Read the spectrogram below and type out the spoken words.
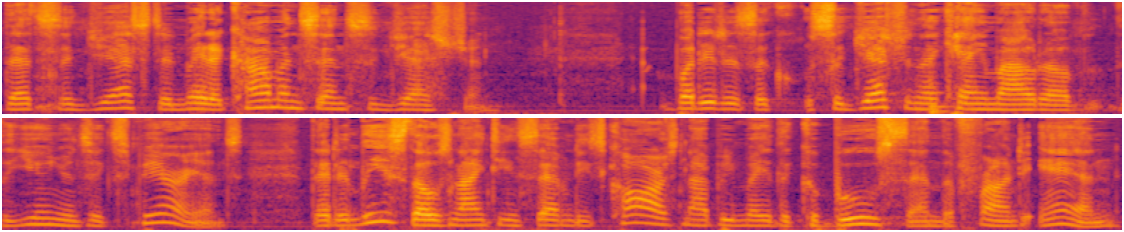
that suggested, made a common-sense suggestion, but it is a suggestion that came out of the union's experience, that at least those 1970s cars not be made the caboose and the front end.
